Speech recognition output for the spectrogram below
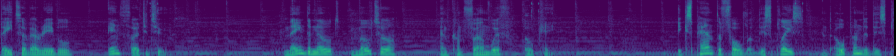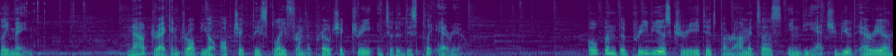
Data Variable Int32. Name the node Motor and confirm with OK. Expand the folder Displays and open the display main. Now drag and drop your object display from the project tree into the display area. Open the previous created parameters in the attribute area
